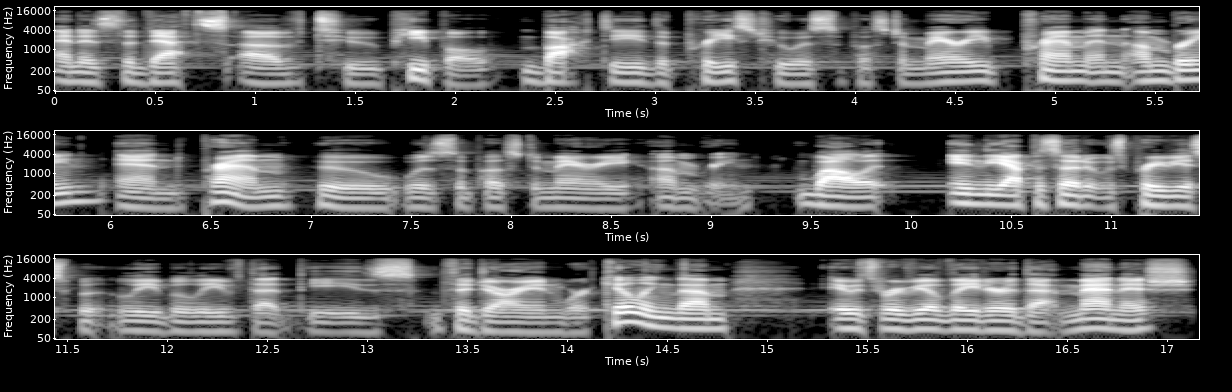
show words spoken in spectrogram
and it's the deaths of two people Bhakti, the priest who was supposed to marry Prem and Umbreen, and Prem, who was supposed to marry Umbreen. While it, in the episode it was previously believed that these Thijarian were killing them, it was revealed later that Manish,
